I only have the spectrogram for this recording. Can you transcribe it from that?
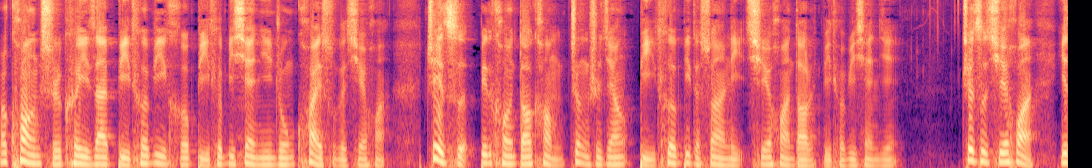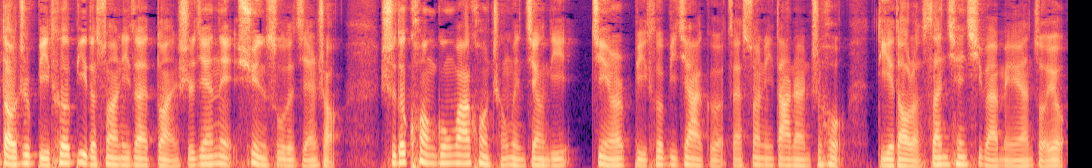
而矿池可以在比特币和比特币现金中快速的切换。这次 Bitcoin.com 正式将比特币的算力切换到了比特币现金。这次切换也导致比特币的算力在短时间内迅速的减少，使得矿工挖矿成本降低，进而比特币价格在算力大战之后跌到了三千七百美元左右。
